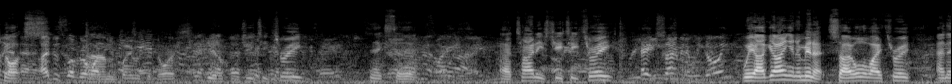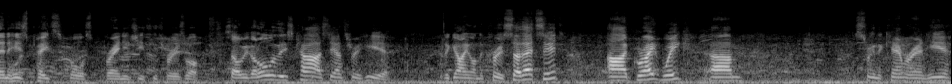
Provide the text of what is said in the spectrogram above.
Scott's. I just love to watch um, you play with the doors. Beautiful GT3. Next to uh, Tony's GT3. Hey, Simon, are we going? We are going in a minute, so all the way through, and then here's Pete's, of course, brand new GT3 as well. So we've got all of these cars down through here that are going on the cruise. So that's it. Uh, great week. Um, swing the camera around here.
